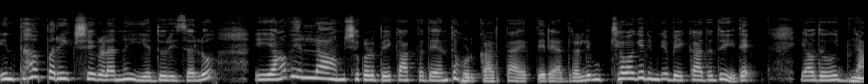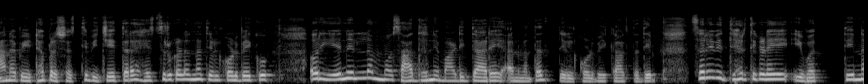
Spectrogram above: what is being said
ಇಂತಹ ಪರೀಕ್ಷೆಗಳನ್ನು ಎದುರಿಸಲು ಯಾವೆಲ್ಲ ಅಂಶಗಳು ಬೇಕಾಗ್ತದೆ ಅಂತ ಹುಡುಕಾಡ್ತಾ ಇರ್ತೀರಿ. ಅದರಲ್ಲಿ ಮುಖ್ಯವಾಗಿ ನಿಮಗೆ ಬೇಕಾದದ್ದು ಇದೆ. ಯಾವುದು ಜ್ಞಾನಪೀಠ ಪ್ರಶಸ್ತಿ ವಿಜೇತರ ಹೆಸರುಗಳನ್ನು ತಿಳ್ಕೊಳ್ಬೇಕು. ಅವರು ಏನೆಲ್ಲ ಸಾಧನೆ ಮಾಡಿದ್ದಾರೆ ಅನ್ನುವಂಥದ್ದು ತಿಳ್ಕೊಳ್ಬೇಕಾಗ್ತದೆ. ಸರಿ ವಿದ್ಯಾರ್ಥಿಗಳೇ, ಇವತ್ತಿನ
